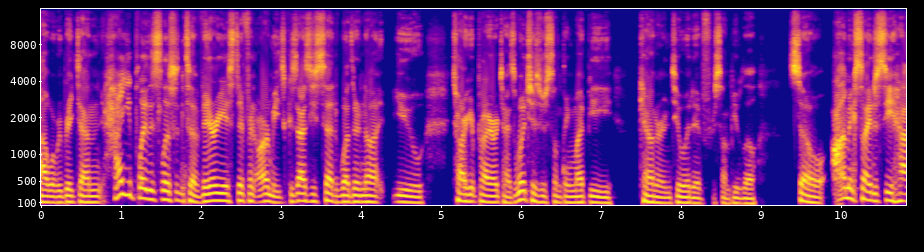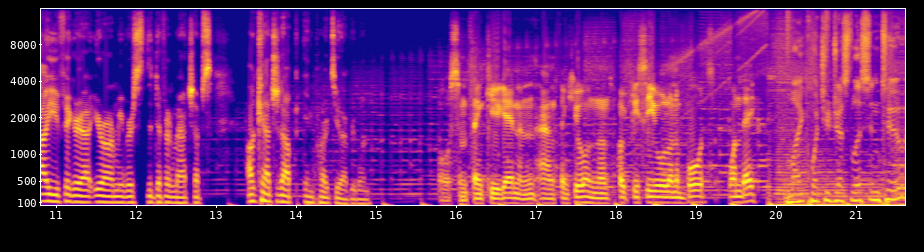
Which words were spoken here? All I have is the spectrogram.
uh, where we break down how you play this list into various different armies. Because as you said, whether or not you target prioritize witches or something might be counterintuitive for some people. So I'm excited to see how you figure out your army versus the different matchups. I'll catch it up in part two, everyone. Awesome. Thank you again, and, and thank you all, and uh, hopefully see you all on a board one day. Like what you just listened to?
